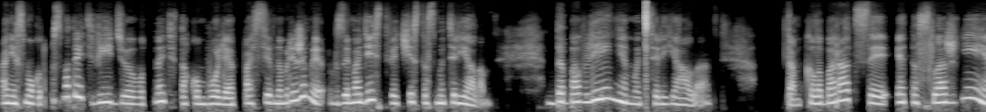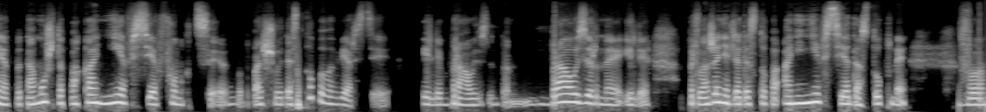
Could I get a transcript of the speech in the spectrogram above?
Они смогут посмотреть видео, вот знаете, в таком более пассивном режиме, взаимодействие чисто с материалом. Добавление материала, там, коллаборации – это сложнее, потому что пока не все функции вот, большой десктоповой версии или браузер, браузерные, или приложения для десктопа, они не все доступны в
